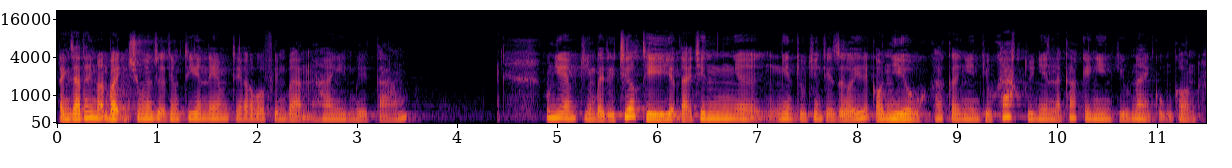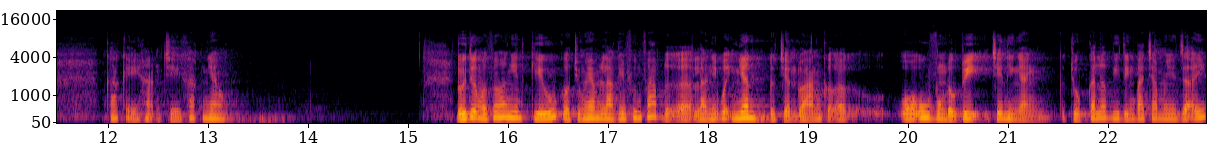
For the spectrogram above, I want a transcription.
Đánh giá giai đoạn bệnh chúng em dựa thêm TNM theo phiên bản 2018 cũng như em trình bày từ trước thì hiện tại trên ờ, nghiên cứu trên thế giới có nhiều các cái nghiên cứu khác. Tuy nhiên là các cái nghiên cứu này cũng còn các cái hạn chế khác nhau. Đối tượng và phương pháp nghiên cứu của chúng em là cái phương pháp được, ờ, là những bệnh nhân được chẩn đoán u vùng đầu tụy trên hình ảnh chụp các lớp vi tính 300 dãy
